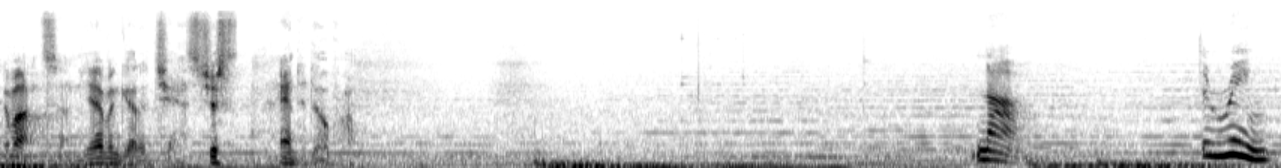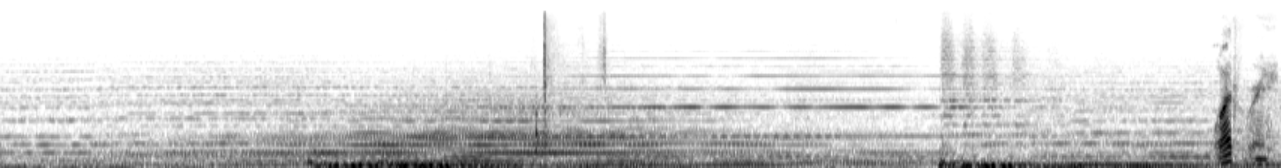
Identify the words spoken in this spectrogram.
Come on, son. You haven't got a chance. Just hand it over. Now, the ring. What ring?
